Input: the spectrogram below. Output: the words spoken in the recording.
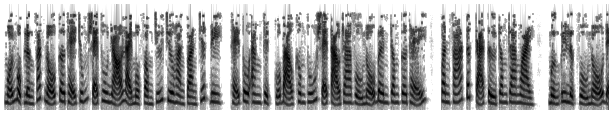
Mỗi một lần phát nổ cơ thể chúng sẽ thu nhỏ lại một vòng chứ chưa hoàn toàn chết đi, thể tu ăn thịt của bạo không thú sẽ tạo ra vụ nổ bên trong cơ thể, quanh phá tất cả từ trong ra ngoài, mượn uy lực vụ nổ để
